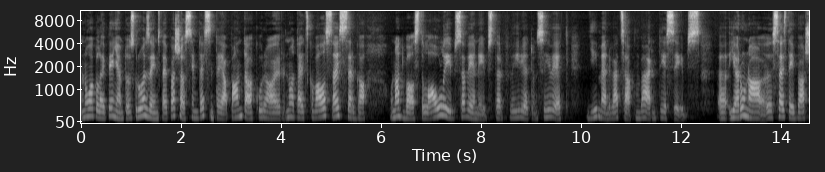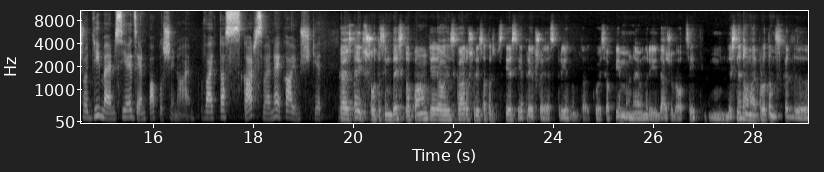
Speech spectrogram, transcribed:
nogalē pieņemtos grozījumus tajā pašā 110. pantā, kurā ir noteikts, ka valsts aizsargā un atbalsta laulību savienību starp vīrieti un sievieti, ģimeni, vecāku un bērnu tiesības. Eh, ja runā eh, saistībā ar šo ģimenes jēdzienu paplašinājumu. Vai tas skars vai nē, kā jums šķiet? Kā jau teicu, šo 110. pāntu jau ir skāruši arī satversmes tiesas iepriekšējie spriedumi, tā, ko es jau pieminēju, un arī daži vēl citi. Mm, es nedomāju, protams, ka eh,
